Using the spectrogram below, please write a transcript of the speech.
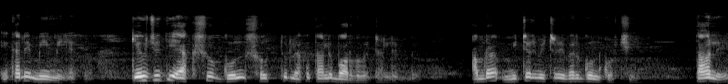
এখানে মি মি লেখো। কেউ যদি একশো গুণ সত্তর লেখো, তাহলে বর্গমিটার লিখবে। আমরা মিটার মিটার এবার গুণ করছি। তাহলে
